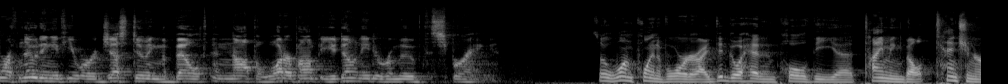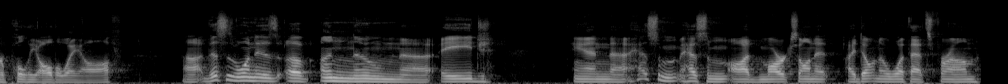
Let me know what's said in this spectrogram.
worth noting if you were just doing the belt and not the water pump, you don't need to remove the spring. So one point of order, I did go ahead and pull the uh, timing belt tensioner pulley all the way off. Uh, this is one is of unknown uh, age and uh, has some has some odd marks on it. I don't know what that's from.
